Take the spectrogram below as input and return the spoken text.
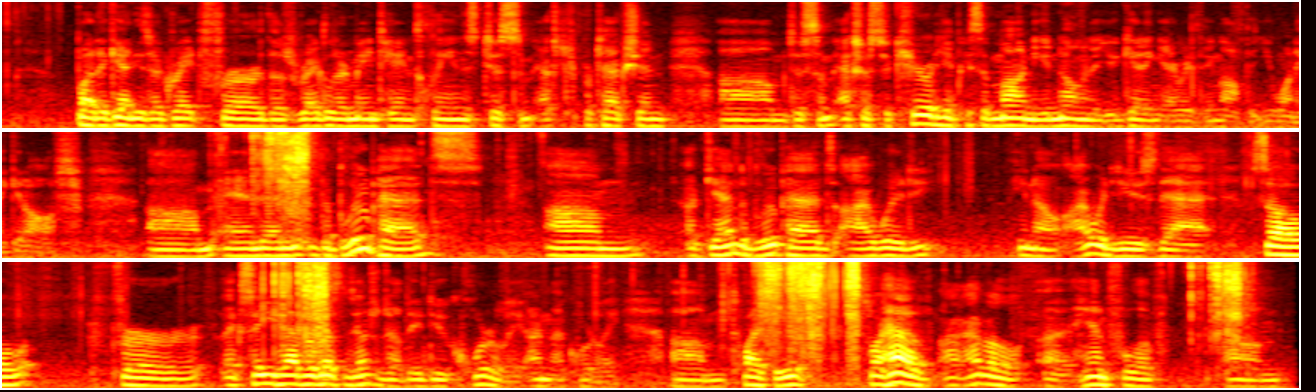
but again, these are great for those regular maintained cleans, just some extra protection, um, just some extra security and peace of mind, you knowing that you're getting everything off that you want to get off. Um, and then the blue pads, um, again, the blue pads, I would, you know, I would use that. So for, like say you have a residential job, they do quarterly, I'm not quarterly, um, twice a year. So I have, I have a, a handful of um,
